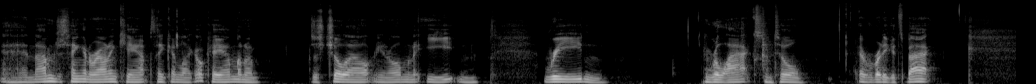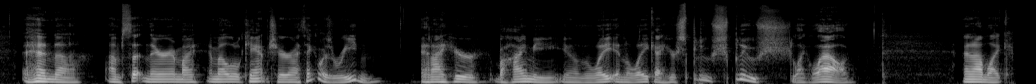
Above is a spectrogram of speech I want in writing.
I'm just hanging around in camp thinking, like, okay, I'm going to just chill out. You know, I'm going to eat and read and relax until everybody gets back. And uh, I'm sitting there in my in my little camp chair. I think I was reading, and I hear behind me, you know, the lake in the lake. I hear sploosh, sploosh, like loud, and I'm like,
